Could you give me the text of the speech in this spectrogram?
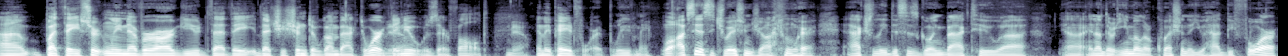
Um, but they certainly never argued that they that she shouldn't have gone back to work. They knew it was their fault, Yeah. and they paid for it. Believe me. Well, I've seen a situation, John, where actually this is going back to uh, uh, another email or question that you had before,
